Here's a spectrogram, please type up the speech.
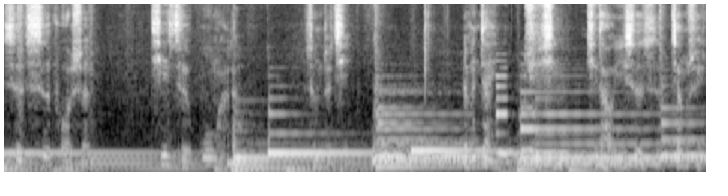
是湿婆神妻子乌玛的生殖器。人们在举行祈祷仪式时，将水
